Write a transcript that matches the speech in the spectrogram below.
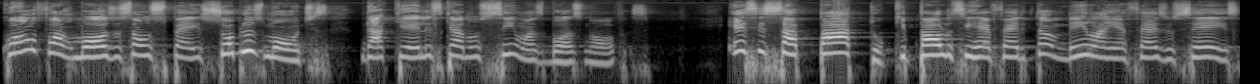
Quão formosos são os pés sobre os montes daqueles que anunciam as boas novas. Esse sapato que Paulo se refere também lá em Efésios 6,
